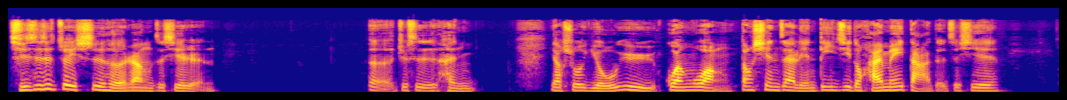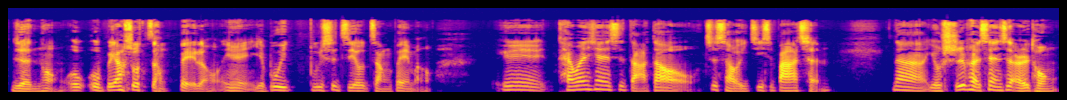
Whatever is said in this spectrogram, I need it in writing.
其实是最适合让这些人，呃，就是很。要说犹豫观望，到现在连第一剂都还没打的这些人哦，我我不要说长辈了哦，因为也不不是只有长辈嘛，因为台湾现在是打到至少一剂是八成，那有十 percent 是儿童，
